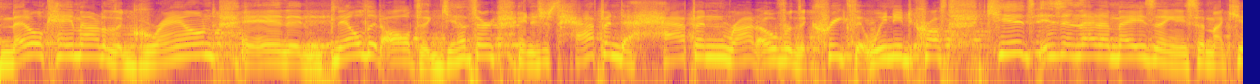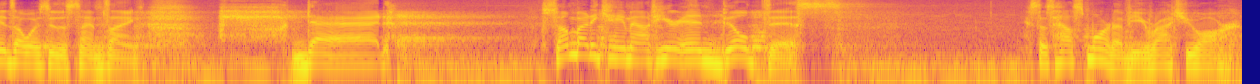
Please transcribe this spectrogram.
metal came out of the ground, and it nailed it all together, and it just happened to happen right over the creek that we need to cross. Kids, isn't that amazing? And he said, My kids always do the same thing. Dad, somebody came out here and built this. He says, How smart of you, right? You are.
